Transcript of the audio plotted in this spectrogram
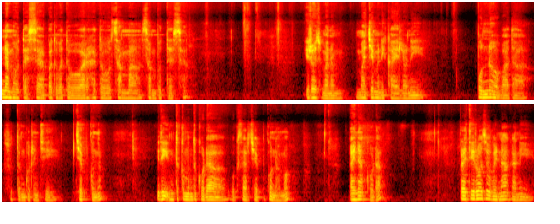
నమో తెస్స భగవతో అర్హతో సమ్మ సంబుద్ధస్స ఈరోజు మనం మధ్యమనికాయలోని పున్నోవాద సూత్రం గురించి చెప్పుకుందాం. ఇది ఇంతకుముందు కూడా ఒకసారి చెప్పుకున్నాము. అయినా కూడా ప్రతిరోజు విన్నా కానీ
